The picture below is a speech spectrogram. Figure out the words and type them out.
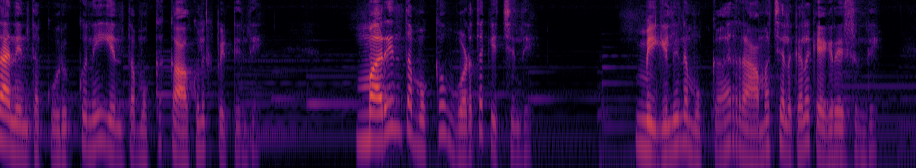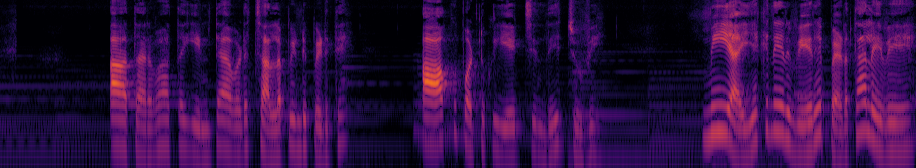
తనింత కురుక్కుని ఇంత ముక్క కాకులకు పెట్టింది. మరింత ముక్క ఉడతకిచ్చింది. మిగిలిన ముక్క రామచిలకలకు ఎగరేసింది. ఆ తర్వాత ఇంట ఆవిడ చల్లపిండి పెడితే ఆకు పట్టుకు ఏడ్చింది జువ్వి. మీ అయ్యకి నేను వేరే పెడతాలేవే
